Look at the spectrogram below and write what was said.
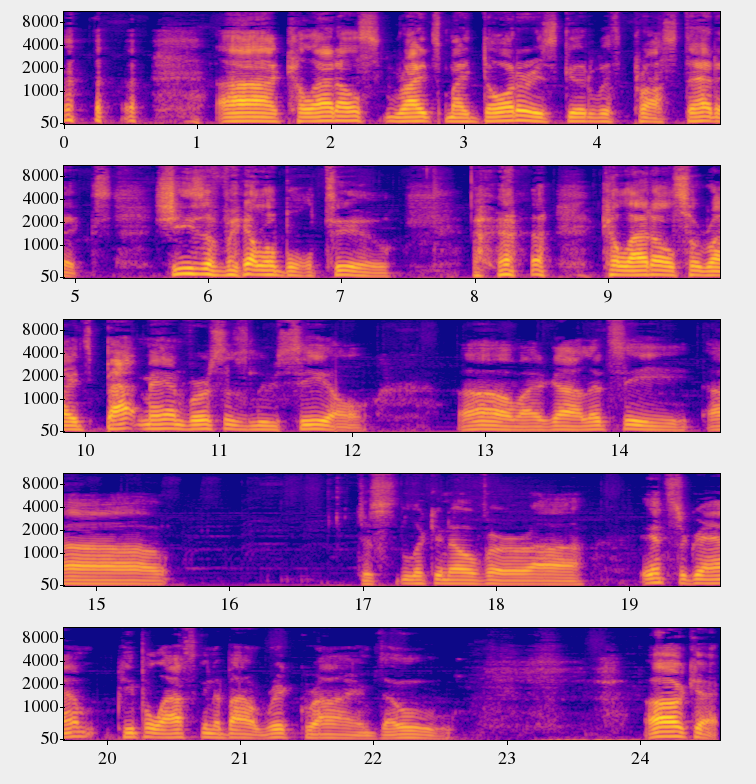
uh, Colette writes, My daughter is good with prosthetics. She's available too. Colette also writes, Batman versus Lucille. Oh my God. Let's see. Uh, just looking over. Uh, Instagram, people asking about Rick Grimes. Oh. Okay,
